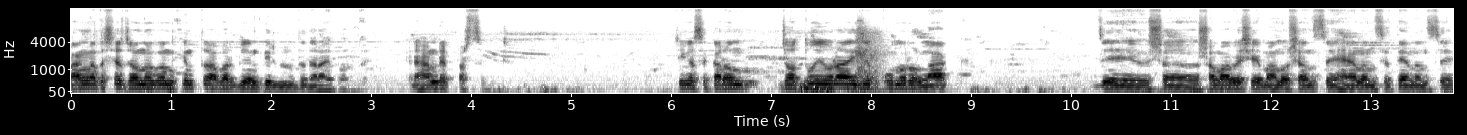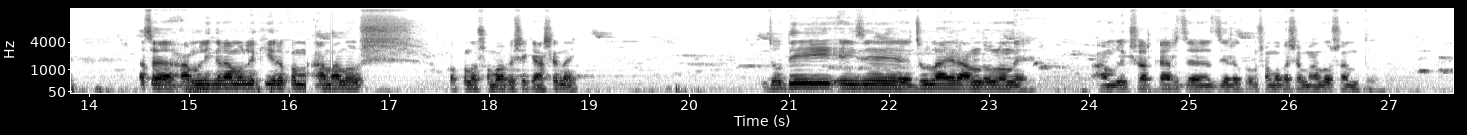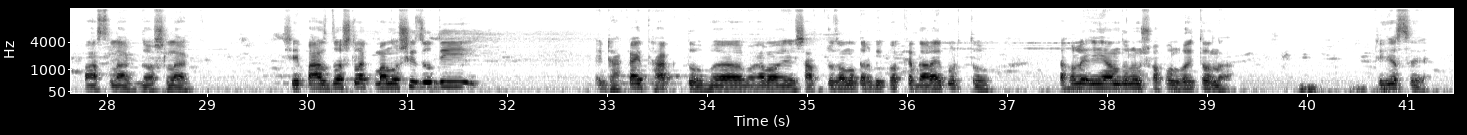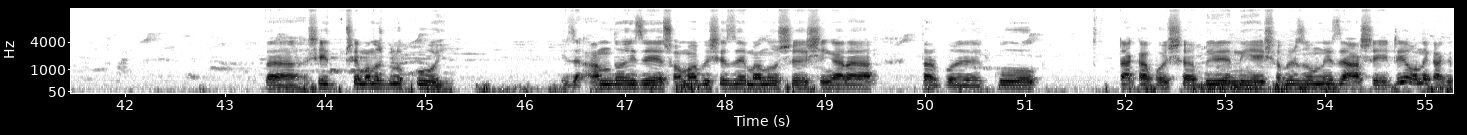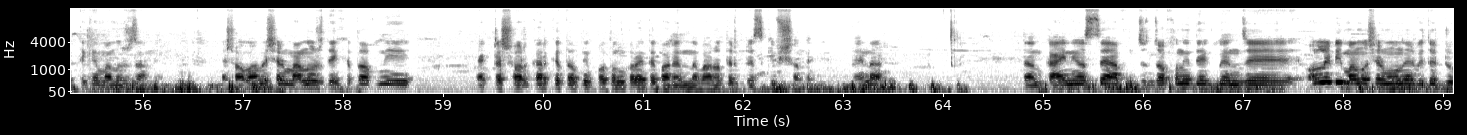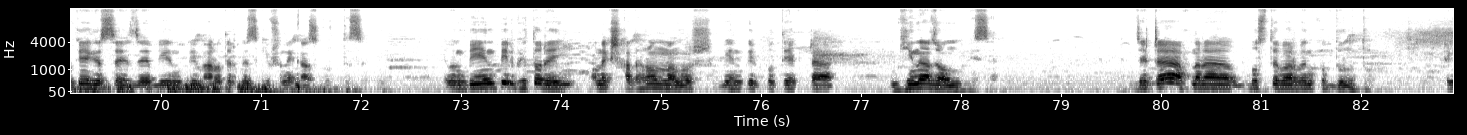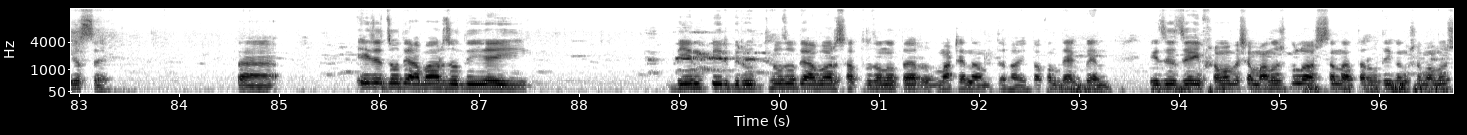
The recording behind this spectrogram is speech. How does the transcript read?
বাংলাদেশের জনগণ কিন্তু আবার বিএনপির বিরুদ্ধে দাঁড়ায় পড়বে। এটা হান্ড্রেড পার্সেন্ট। ঠিক আছে? কারণ যতই ওরা এই যে পনেরো লাখ যে সমাবেশে মানুষ আনছে, হ্যান আনছে, ত্যান আনছে আচ্ছা আমলিগের আমলে কি এরকম মানুষ কখনো সমাবেশে কি আসে নাই? যদি এই যে জুলাইয়ের আন্দোলনে আমলিগ সরকার যেরকম সমাবেশে মানুষ আনতো, পাঁচ লাখ, দশ লাখ, সেই পাঁচ, দশ লাখ মানুষই যদি ঢাকায় থাকতো বা আমার ছাত্র জনতার বিপক্ষে দাঁড়ায় পড়তো, তাহলে এই আন্দোলন সফল হইতো না। ঠিক আছে? তা সেই সেই মানুষগুলো কই? এই যে আন্দো, এই যে সমাবেশে যে মানুষ সিঙ্গারা তারপরে কোক টাকা পয়সা বিরিয়ানি এইসবের জন্যই যে আসে, এটাই অনেক আগের থেকে মানুষ জানে। সমাবেশের মানুষ দেখে তো আপনি একটা সরকারকে তো আপনি পতন করাইতে পারেন না ভারতের প্রেসক্রিপশনে তাই না? কারণ কাহিনী হচ্ছে যখনই দেখবেন যে অলরেডি মানুষের মনের ভিতরে ঢুকে গেছে যে বিএনপি ভারতের প্রেসক্রিপশনে কাজ করতেছে। এবং বিএনপির ভিতরেই অনেক সাধারণ মানুষ বিএনপির প্রতি একটা ঘৃণা জন্ম নিছে। যেটা আপনারা বুঝতে পারবেন খুব দ্রুত, ঠিক আছে? তা এই যে যদি আবার যদি এই বিএনপির বিরুদ্ধেও যদি আবার ছাত্র জনতার মাঠে নামতে হয়, তখন দেখবেন এই যে যেই সমাবেশে মানুষগুলো আসছে না, তার অধিকাংশ মানুষ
